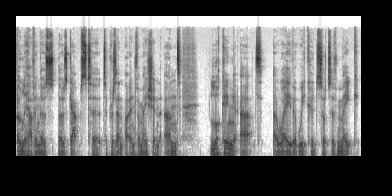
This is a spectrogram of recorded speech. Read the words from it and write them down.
only having those those gaps to to present that information and looking at a way that we could sort of make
